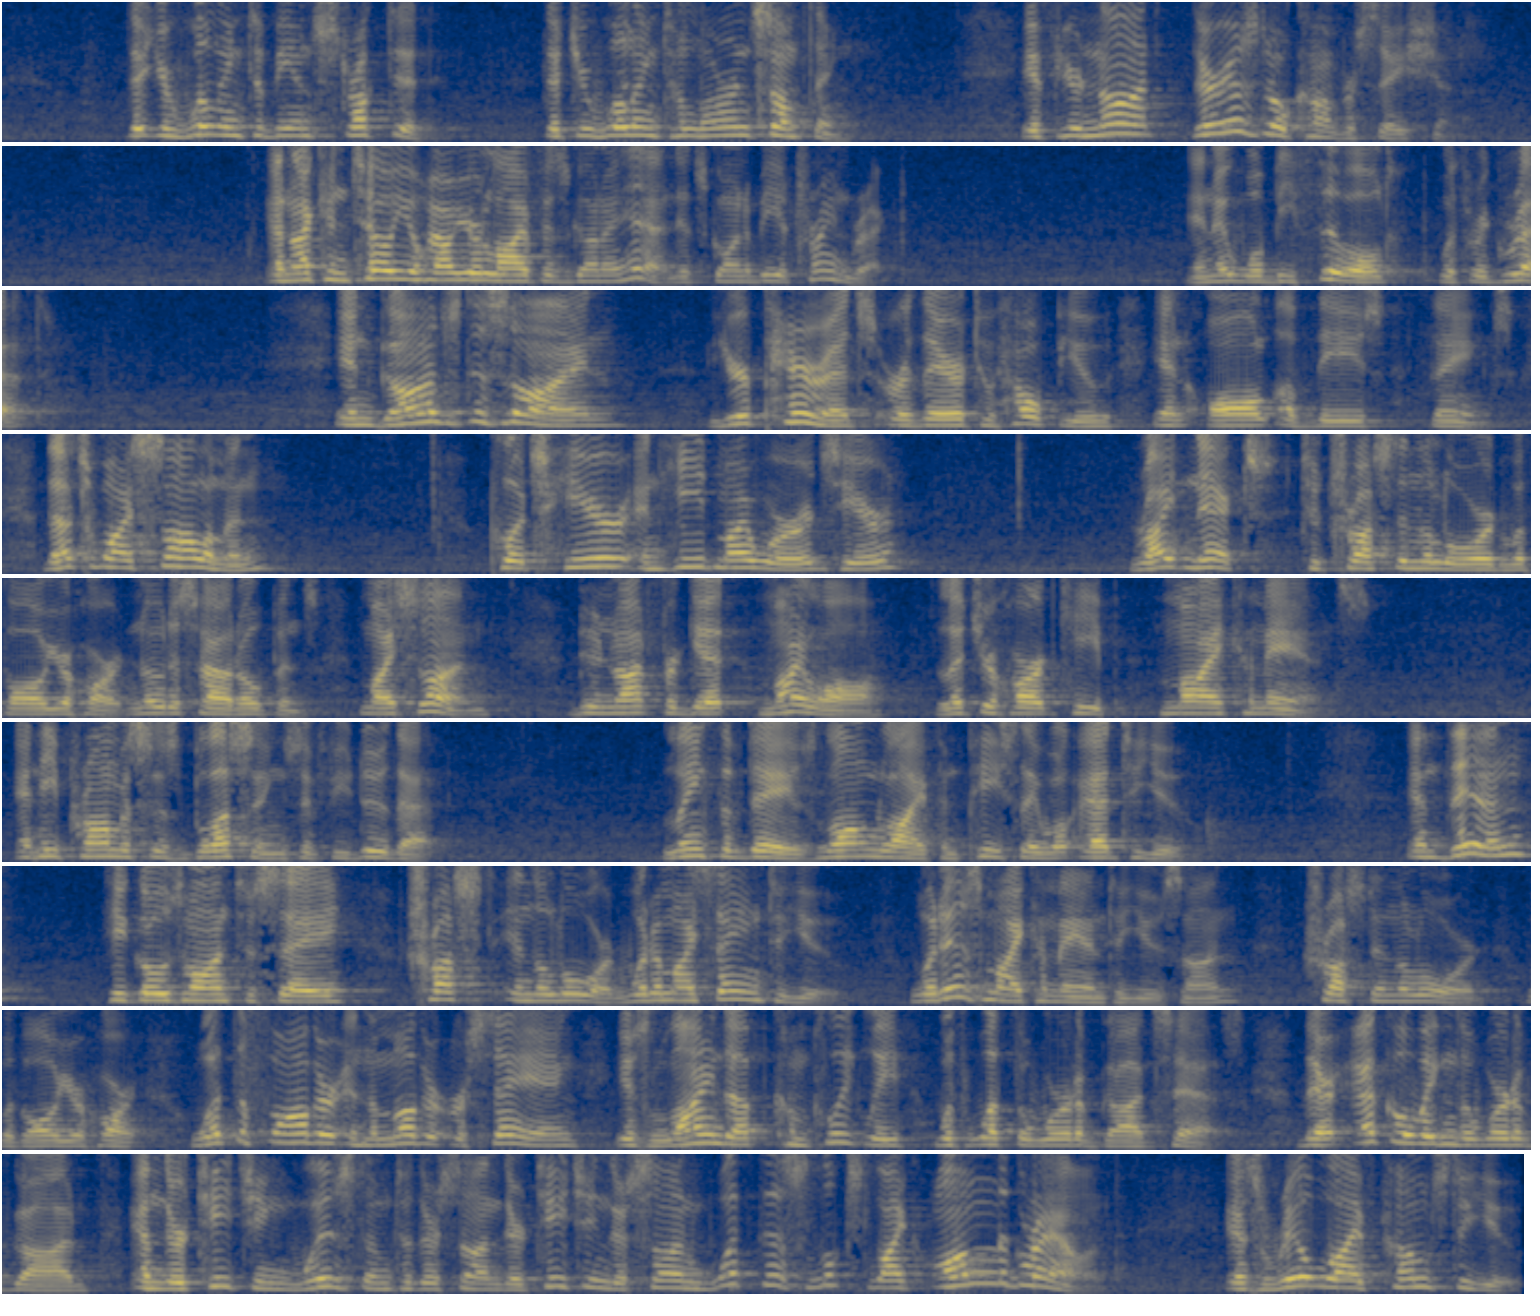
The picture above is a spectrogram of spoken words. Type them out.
that you're willing to be instructed, that you're willing to learn something. If you're not, there is no conversation. And I can tell you how your life is going to end it's going to be a train wreck, and it will be filled with regret. In God's design, your parents are there to help you in all of these things. That's why Solomon puts hear and heed my words here right next to trust in the Lord with all your heart. Notice how it opens. My son, do not forget my law. Let your heart keep my commands. And he promises blessings if you do that. Length of days, long life, and peace they will add to you. And then he goes on to say, Trust in the Lord. What am I saying to you? What is my command to you, son? Trust in the Lord with all your heart. What the father and the mother are saying is lined up completely with what the Word of God says. They're echoing the Word of God and they're teaching wisdom to their son. They're teaching their son what this looks like on the ground as real life comes to you.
